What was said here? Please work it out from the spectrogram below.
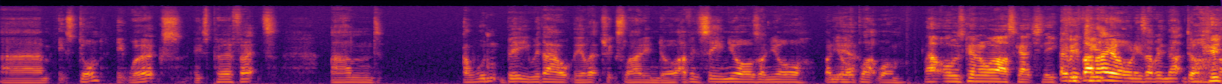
Um, it's done. It works. It's perfect, and I wouldn't be without the electric sliding door. Having seen yours on your on your black one, I was going to ask actually. every van you, I own is having that door. could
